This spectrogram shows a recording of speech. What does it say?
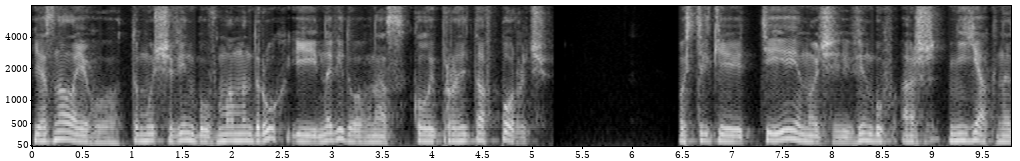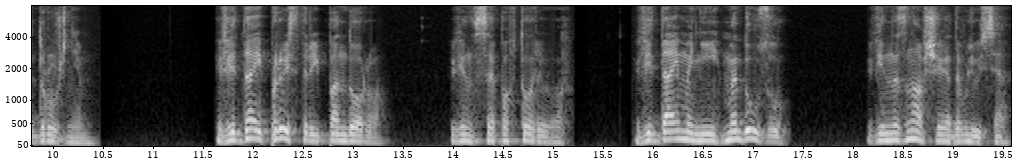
Я знала його, тому що він був мамин друг і навідував нас, коли пролітав поруч. Ось тільки тієї ночі він був аж ніяк не дружнім. Віддай пристрій, Пандоро. Він все повторював. Віддай мені медузу. Він не знав, що я дивлюся.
